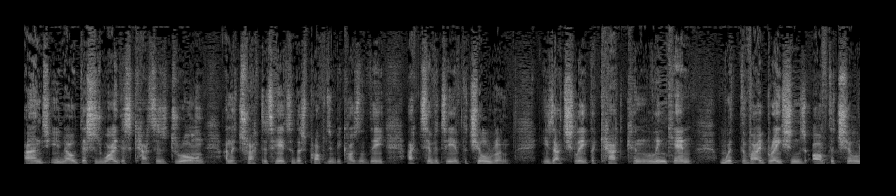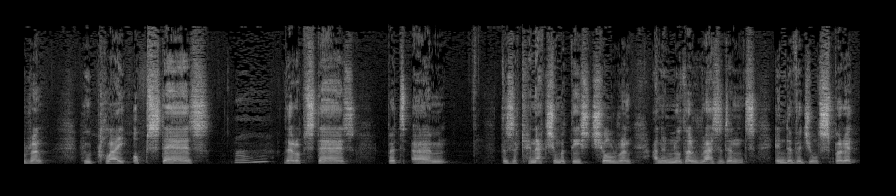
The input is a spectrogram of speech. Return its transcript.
and you know, this is why this cat is drawn and attracted here to this property because of the activity of the children. He's actually, the cat can link in with the vibrations of the children who play upstairs. They're upstairs, but um, there's a connection with these children and another resident, individual spirit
